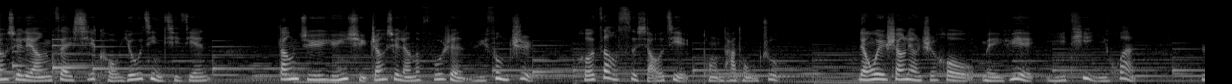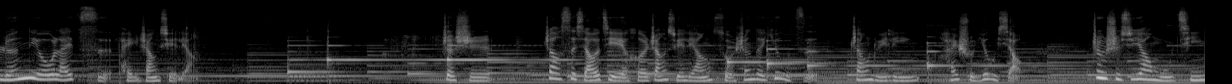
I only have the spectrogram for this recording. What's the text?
张学良在溪口幽禁期间，当局允许张学良的夫人于凤至和赵四小姐同他同住。两位商量之后，每月一替一换，轮流来此陪张学良。这时，赵四小姐和张学良所生的幼子张驴林还属幼小，正是需要母亲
